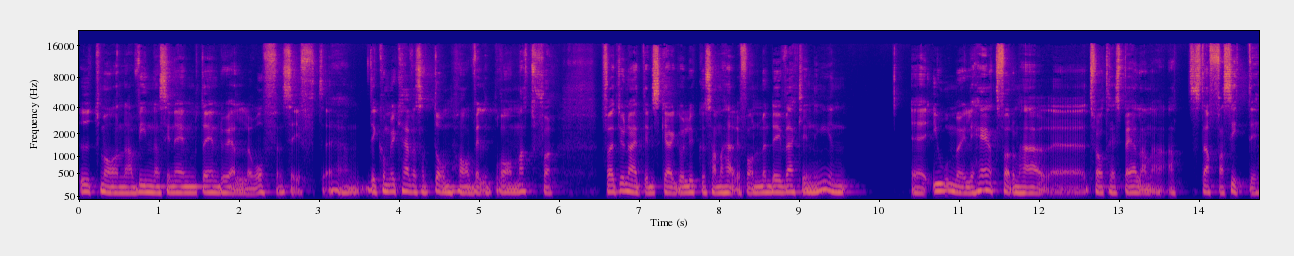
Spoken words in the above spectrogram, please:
utmana, vinna sina en mot en dueller offensivt. Det kommer ju krävas att de har väldigt bra matcher för att United ska gå lyckosamma härifrån, men det är verkligen ingen eh, omöjlighet för de här eh, två, tre spelarna att straffa City.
